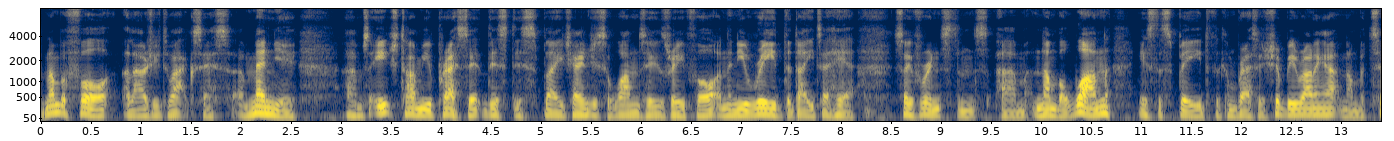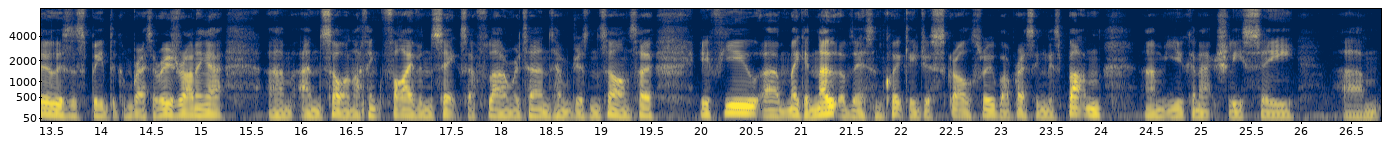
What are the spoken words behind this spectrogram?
number four allows you to access a menu. Um, so each time you press it, this display changes to one, two, three, four, and then you read the data here. So for instance, um, number one is the speed the compressor should be running at. Number two is the speed the compressor is running at. Um, and so on. I think five and six are flow and return temperatures and so on. So if you um, make a note of this and quickly just scroll through by pressing this button, um, you can actually see um,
